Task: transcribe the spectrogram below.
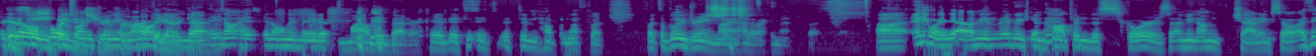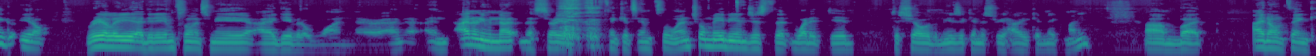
a good See, old 420 premium market, and uh, you know, it, it only made it mildly better. It, it, it, it didn't help enough, but but the Blue Dream I highly recommend. But uh, anyway, yeah, I mean, maybe we can hop into scores. I mean, I'm chatting, so I think you know, really, uh, did it influence me? I gave it a one there, and, and I don't even necessarily think it's influential. Maybe in just that what it did to show the music industry how you can make money. Um, but I don't think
